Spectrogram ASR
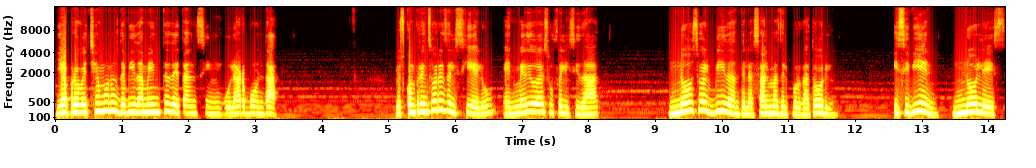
y aprovechémonos debidamente de tan singular bondad. Los comprensores del cielo, en medio de su felicidad, no se olvidan de las almas del purgatorio, y si bien no les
